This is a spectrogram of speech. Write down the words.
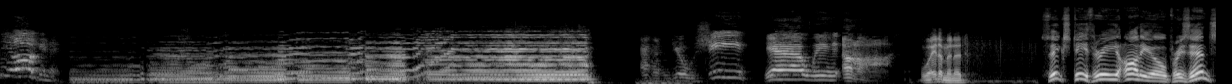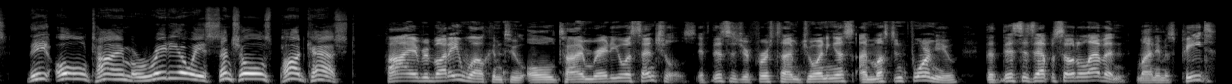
the organist. And you see, here we are. Wait a minute. 63 Audio presents the Old Time Radio Essentials Podcast. Hi, everybody. Welcome to Old Time Radio Essentials. If this is your first time joining us, I must inform you that this is episode 11. My name is Pete.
